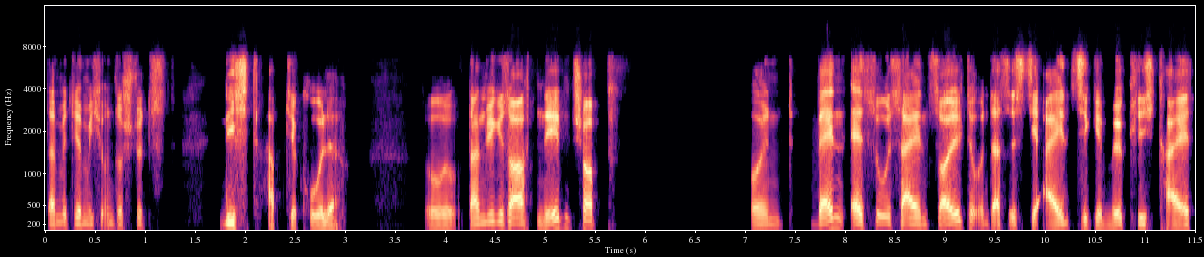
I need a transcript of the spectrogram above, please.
damit ihr mich unterstützt? Nicht habt ihr Kohle. So, dann wie gesagt, Nebenjob. Und wenn es so sein sollte, und das ist die einzige Möglichkeit,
